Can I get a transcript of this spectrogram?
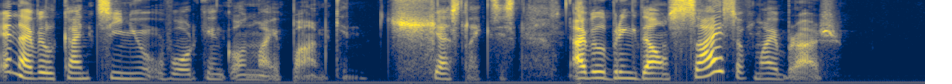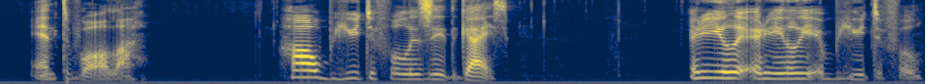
and I will continue working on my pumpkin just like this. I will bring down size of my brush and voila. How beautiful is it guys? Really, really beautiful.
